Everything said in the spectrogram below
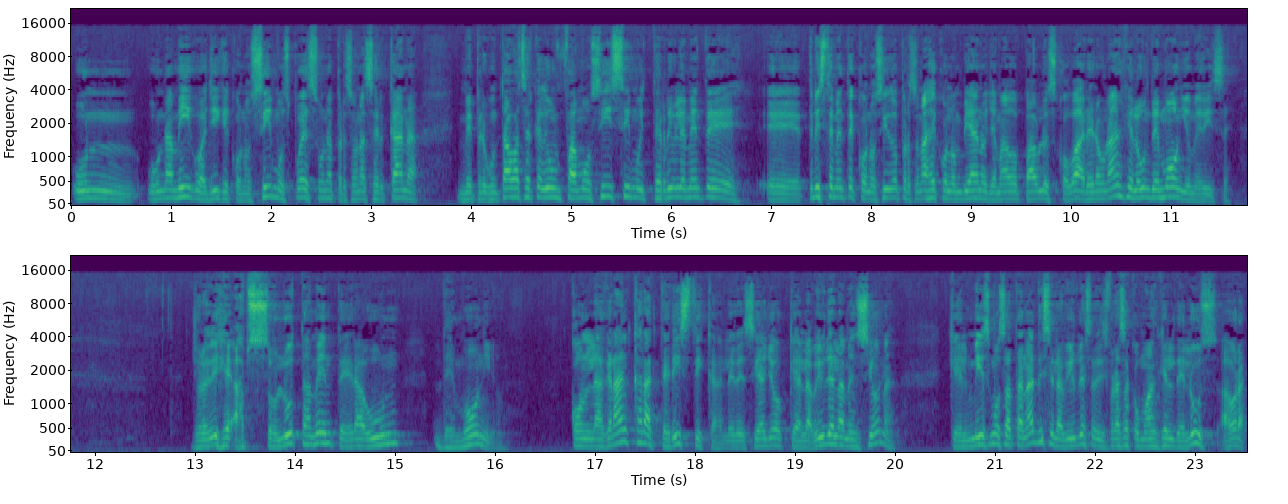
un, amigo allí que conocimos, pues una persona cercana, me preguntaba acerca de un famosísimo y terriblemente, eh, tristemente conocido personaje colombiano llamado Pablo Escobar. ¿Era un ángel o un demonio? Me dice. Yo le dije, absolutamente era un demonio, con la gran característica, le decía yo, que la Biblia la menciona, que el mismo Satanás dice la Biblia se disfraza como ángel de luz. Ahora,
